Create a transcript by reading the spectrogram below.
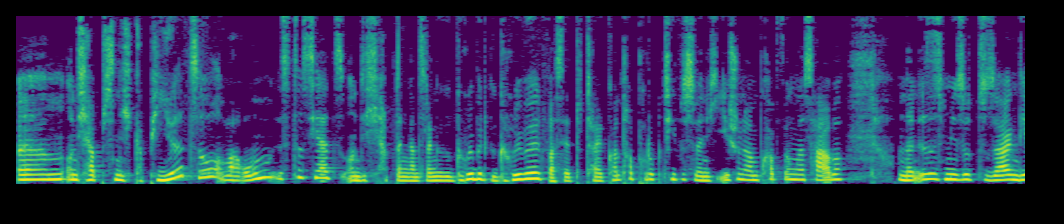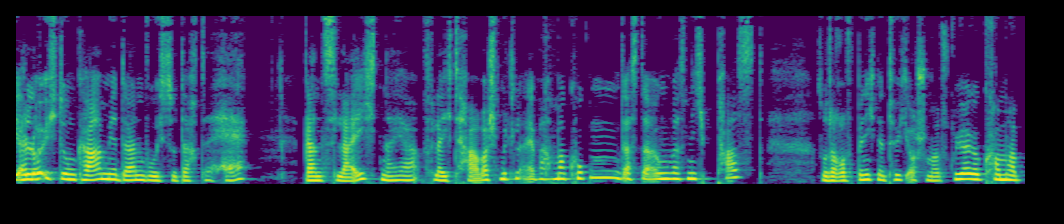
Ähm, und ich habe es nicht kapiert, so, warum ist das jetzt? Und ich habe dann ganz lange gegrübelt, gegrübelt, was ja total kontraproduktiv ist, wenn ich eh schon am Kopf irgendwas habe. Und dann ist es mir sozusagen, die Erleuchtung kam mir dann, wo ich so dachte, hä? Ganz leicht, naja, vielleicht Haarwaschmittel einfach mal gucken, dass da irgendwas nicht passt. So, darauf bin ich natürlich auch schon mal früher gekommen, habe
